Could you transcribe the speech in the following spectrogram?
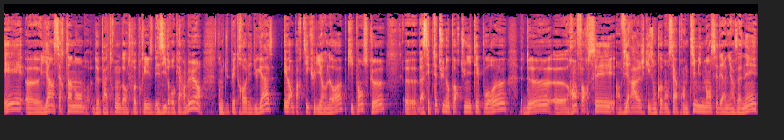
et il y a un certain nombre de patrons d'entreprises des hydrocarbures, donc du pétrole et du gaz, et en particulier en Europe, qui pensent que euh, bah, c'est peut-être une opportunité pour eux de euh, renforcer un virage qu'ils ont commencé à prendre timidement ces dernières années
